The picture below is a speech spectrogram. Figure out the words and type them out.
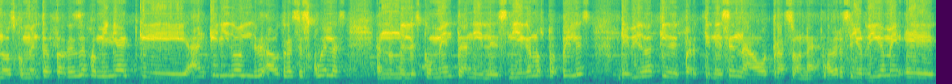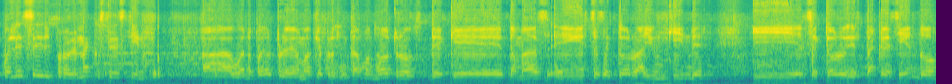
nos comentan padres de familia que han querido ir a otras escuelas en donde les comentan y les niegan los papeles debido a que pertenecen a otra zona. A ver, señor, dígame, eh, ¿cuál es el problema que ustedes tienen? Ah, bueno, pues el problema que presentamos nosotros de que nomás en este sector hay un kinder y el sector está creciendo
